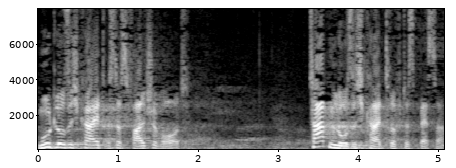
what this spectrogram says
Mutlosigkeit ist das falsche Wort. Tatenlosigkeit trifft es besser.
